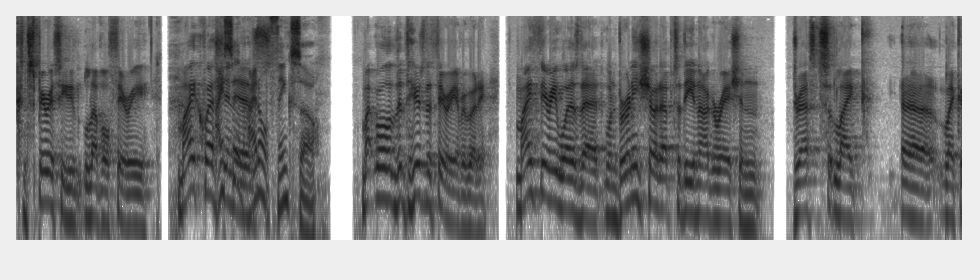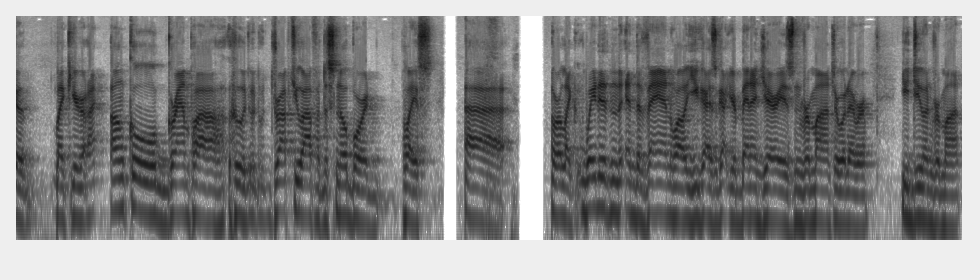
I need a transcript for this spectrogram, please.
conspiracy level theory. My question I said is I don't think so. My, well, th- here's the theory, everybody. My theory was that when Bernie showed up to the inauguration, dressed like uh, like a like your uncle, grandpa who dropped you off at the snowboard place, uh, or like waited in the, in the van while you guys got your Ben and Jerry's in Vermont or whatever you do in Vermont.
